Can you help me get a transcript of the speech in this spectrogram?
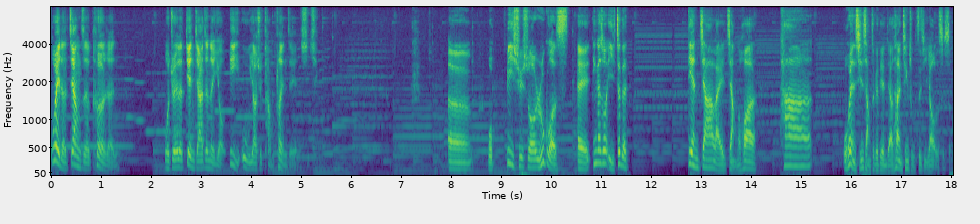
为了这样子的客人，我觉得店家真的有义务要去 complain 这件事情。呃，我必须说，如果是，诶、欸，应该说以这个店家来讲的话，他我会很欣赏这个店家，他很清楚自己要的是什么。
